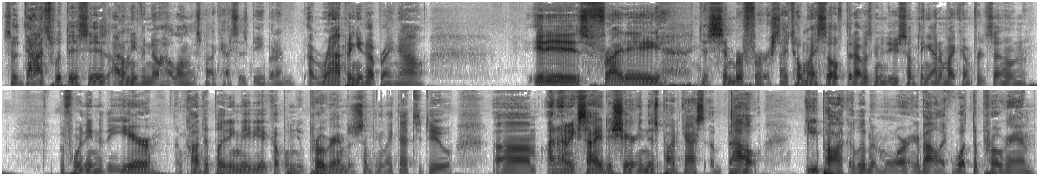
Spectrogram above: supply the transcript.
So that's what this is. I don't even know how long this podcast has been, but I'm, I'm wrapping it up right now. It is Friday, December 1st. I told myself that I was going to do something out of my comfort zone before the end of the year. I'm contemplating maybe a couple new programs or something like that to do. Um, and I'm excited to share in this podcast about Epoch a little bit more and about like what the program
